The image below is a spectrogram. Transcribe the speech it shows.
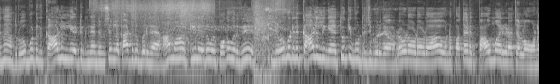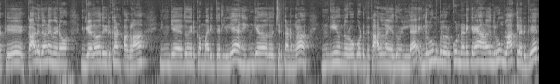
ஏங்க அந்த ரோபோட்டுக்கு கால் இல்லையாட்டுக்குங்க இந்த மிஷினில் காட்டுது பாருங்க. ஆமாம் கீழே ஏதோ ஒரு புகை வருது. இந்த ரோபோட்டுக்கு கால் இல்லைங்க. தூக்கி போட்டுருச்சு பாருங்க. அடோடோடோடா உன்னை பார்த்தா எனக்கு பாவமாக இருக்குடா செல்லம். உனக்கு கால் தானே வேணும். இங்கே ஏதாவது இருக்கான்னு பார்க்கலாம். இங்கே எதுவும் இருக்க மாதிரி தெரியலையே. இங்கே ஏதாவது வச்சுருக்கானுங்களா? இங்கேயும் இந்த ரோபோட்டுக்கு கால்லாம் எதுவும் இல்லை. இந்த ரூமுக்குள்ளே இருக்கும்னு நினைக்கிறேன். ஆனால் இந்த ரூம் லாக்கில் இருக்குது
